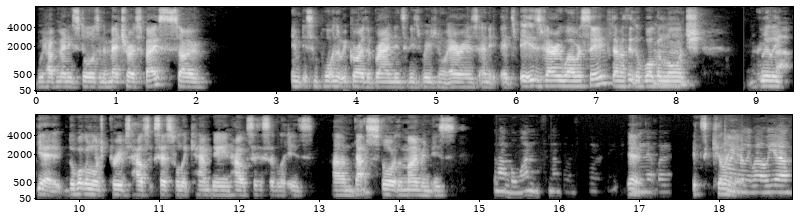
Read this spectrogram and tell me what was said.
We have many stores in the metro space, so it's important that we grow the brand into these regional areas, and it, it is very well received. And I think the Wagga mm. launch really, that. yeah, the Wagga launch proves how successful it can be and how accessible it is. Um, that store at the moment is the number one, number one store, yeah, it's killing Doing it. really well, yeah.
